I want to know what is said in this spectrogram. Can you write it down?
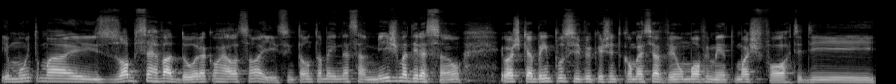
e muito mais observadora com relação a isso. Então, também nessa mesma direção, eu acho que é bem possível que a gente comece a ver um movimento mais forte de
